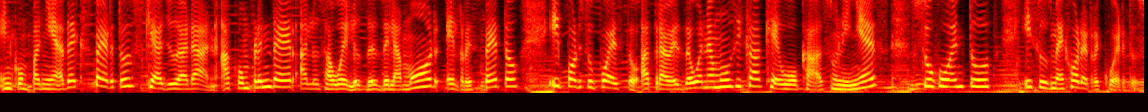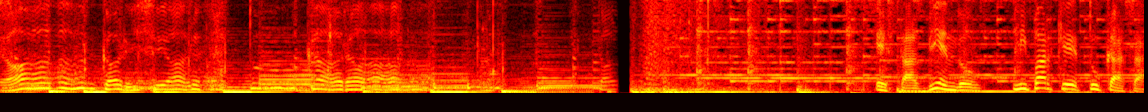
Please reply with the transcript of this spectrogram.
en compañía de expertos que ayudarán a comprender a los abuelos desde el amor, el respeto y por supuesto a través de buena música que evoca a su niñez, su juventud y sus mejores recuerdos. acariciar tu cara. Estás viendo Mi Parque, Tu Casa.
